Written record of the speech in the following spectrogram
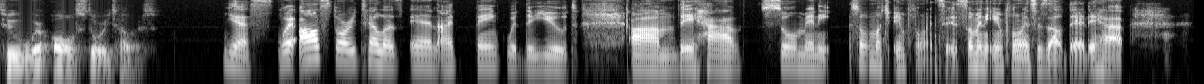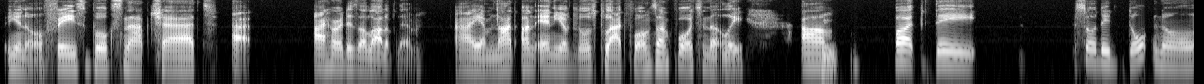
to we're all storytellers. Yes, we're all storytellers, and I think with the youth, um, they have so many, so much influences, so many influences out there. They have, you know, Facebook, Snapchat. I, I heard there's a lot of them. I am not on any of those platforms, unfortunately. Um, Right. but they, so they don't know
